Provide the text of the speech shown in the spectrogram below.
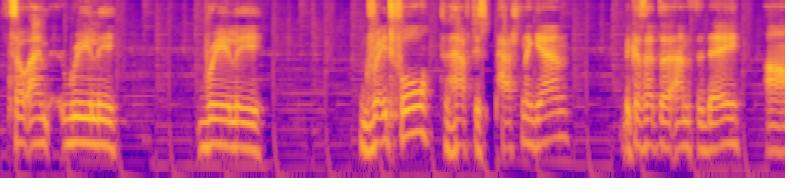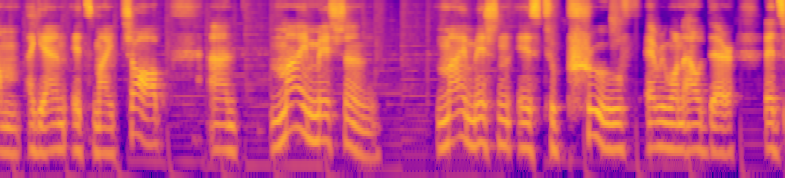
so I'm really, really grateful to have this passion again because at the end of the day, um, again, it's my job and my mission my mission is to prove everyone out there that it's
